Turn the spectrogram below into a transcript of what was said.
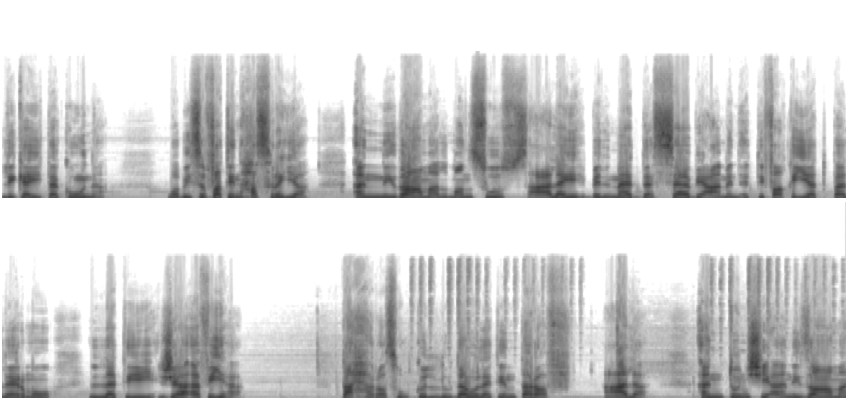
لكي تكون وبصفة حصرية النظام المنصوص عليه بالمادة السابعة من اتفاقية باليرمو التي جاء فيها. تحرص كل دولة طرف على أن تنشئ نظاما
